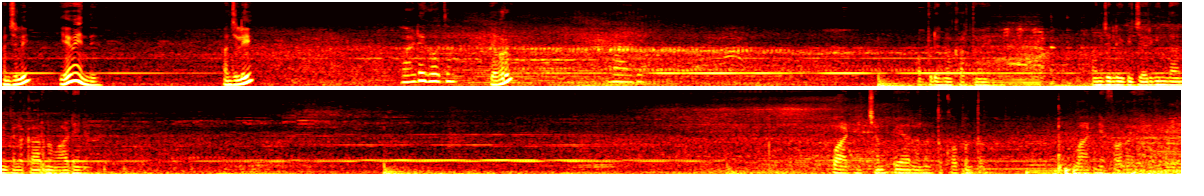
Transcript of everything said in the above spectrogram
అంజలి ఏమైంది? అంజలి? వాడే గౌతమ్. ఎవరు? అప్పుడే నాకు అర్థమైంది. అంజలికి జరిగిన దానికి గల కారణం వాడేనే. వాడిని చంపేయాలన్నంత కోపంతో వాడిని ఫాలో అయ్యాను.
